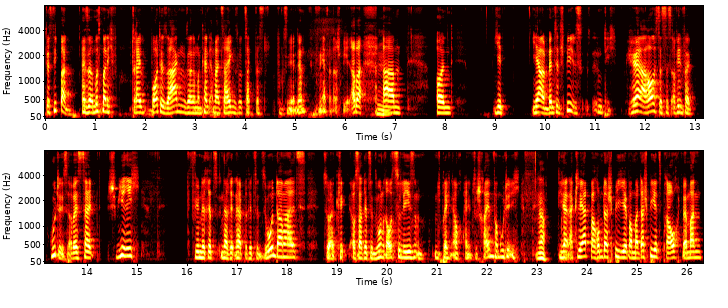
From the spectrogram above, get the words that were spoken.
das sieht man. Also da muss man nicht drei Worte sagen, sondern man kann einmal zeigen, so zack, das funktioniert. Ne? Das ist ein ganz anderes Spiel. Aber mhm. ähm, und hier, ja, und wenn es ein Spiel ist, und ich höre heraus, dass es das auf jeden Fall gut ist, aber es ist halt schwierig, für eine, Rez eine Rezension damals zu aus einer Rezension rauszulesen und entsprechend auch eine zu schreiben, vermute ich, ja. die dann erklärt, warum das Spiel hier, warum man das Spiel jetzt braucht, wenn man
